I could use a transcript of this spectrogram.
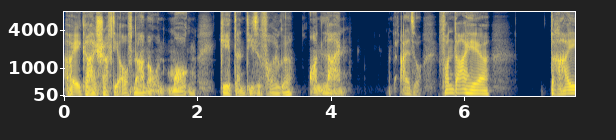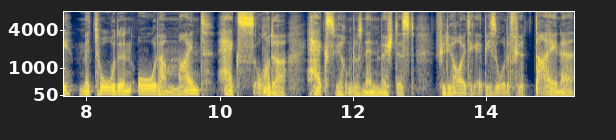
aber egal, ich schaffe die Aufnahme und morgen geht dann diese Folge online. Also, von daher drei Methoden oder Mind-Hacks oder Hacks, wie auch immer du es nennen möchtest, für die heutige Episode, für deine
